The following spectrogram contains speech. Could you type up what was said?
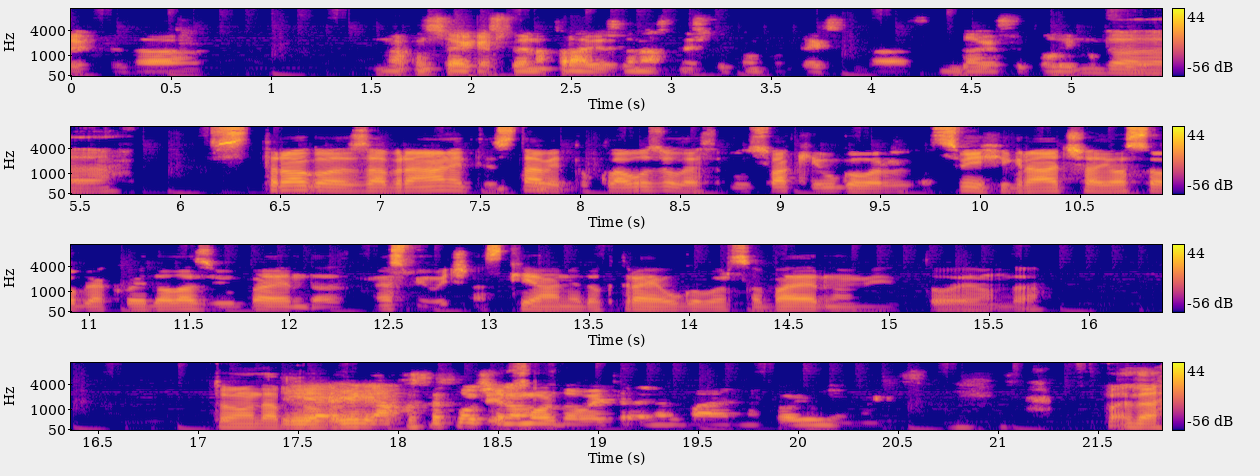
rekli da nakon svega što je napravio za nas nešto u tom kontekstu, da, da ga se toliko... Da, da, da. Strogo zabraniti, staviti u klauzule u svaki ugovor svih igrača i osoblja koji dolazi u Bayern da ne smiju ići na skijanje dok traje ugovor sa Bayernom i to je onda... To je onda ili, ili ako se slučajno možda ovaj trener Bayerna kao Julian pa da.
